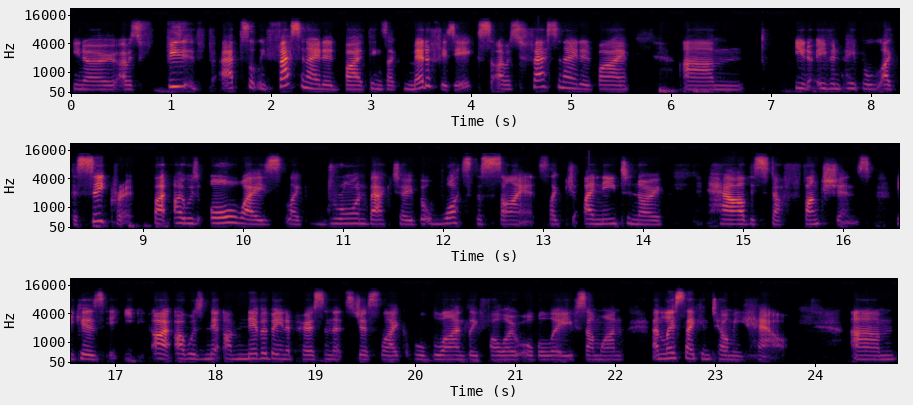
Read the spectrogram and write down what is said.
you know i was absolutely fascinated by things like metaphysics i was fascinated by um, you know even people like the secret but i was always like drawn back to but what's the science like i need to know how this stuff functions because I, I was ne- I've never been a person that's just like will blindly follow or believe someone unless they can tell me how. Um,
